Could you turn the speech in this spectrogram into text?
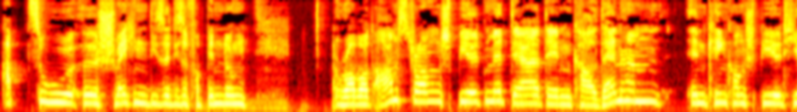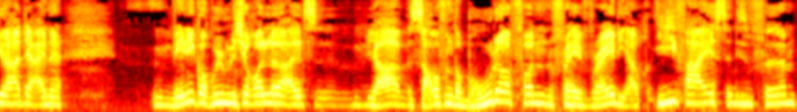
abzuschwächen, diese, diese Verbindung. Robert Armstrong spielt mit, der den Carl Denham in King Kong spielt. Hier hat er eine weniger rühmliche Rolle als ja saufender Bruder von Frave Ray, die auch Eve heißt in diesem Film.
